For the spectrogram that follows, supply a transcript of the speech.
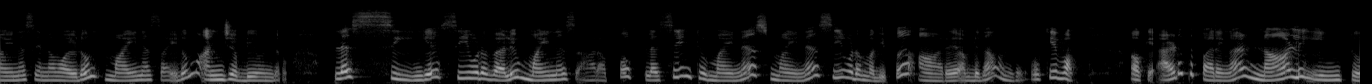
மைனஸ் என்னவாயிடும்? மைனஸ் ஆகிடும் அஞ்சு அப்படியே வந்துடும் ப்ளஸ் சி இங்கே சியோட வேல்யூ மைனஸ் ஆறு. அப்போது ப்ளஸ் இன்ட்டு மைனஸ் மைனஸ் சியோட மதிப்பு ஆறு. அப்படி தான் வந்தது ஓகேவா ஓகே அடுத்து பாருங்கள் நாலு இன்ட்டு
